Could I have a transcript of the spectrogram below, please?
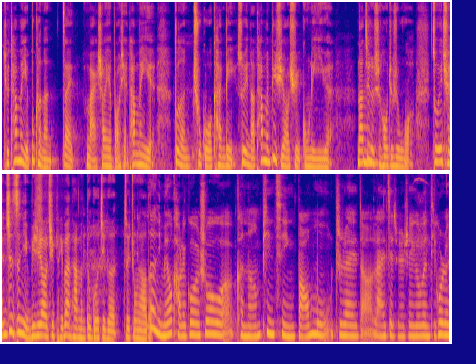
就他们也不可能再买商业保险，他们也不能出国看病，所以呢，他们必须要去公立医院。那这个时候就是我作为全职子女，必须要去陪伴他们度过这个最重要的。那你没有考虑过说我可能聘请保姆之类的来解决这个问题，或者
